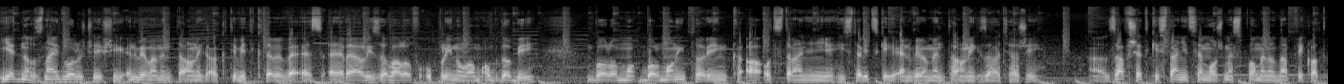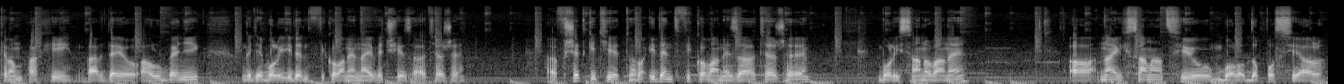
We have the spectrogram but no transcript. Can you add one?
Jednou z najdôležitejších environmentálnych aktivít, ktoré VSE realizovalo v uplynulom období, bolo, bol monitoring a odstránenie historických environmentálnych záťaží. Za všetky stanice môžeme spomenúť napríklad Krompachy, Bardejo a Lubeník, kde boli identifikované najväčšie záťaže. Všetky tieto identifikované záťaže boli sanované a na ich sanáciu bolo doposiaľ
